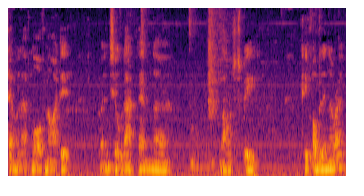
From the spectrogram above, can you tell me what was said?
Then we'll have more of an idea. But until that, then uh, I'll just be keep hobbling around.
